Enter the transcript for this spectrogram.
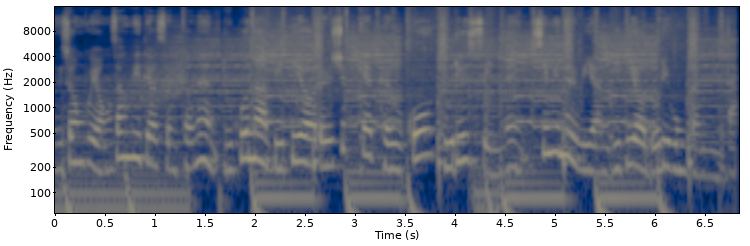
의정부 영상미디어센터는 누구나 미디어를 쉽게 배우고 누릴 수 있는 시민을 위한 미디어 놀이 공간입니다.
